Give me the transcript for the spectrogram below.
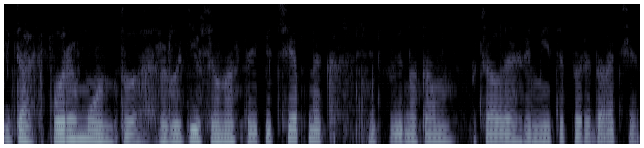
І так, по ремонту. Розлетівся у нас цей підшипник. Відповідно, там почали гриміти передачі.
